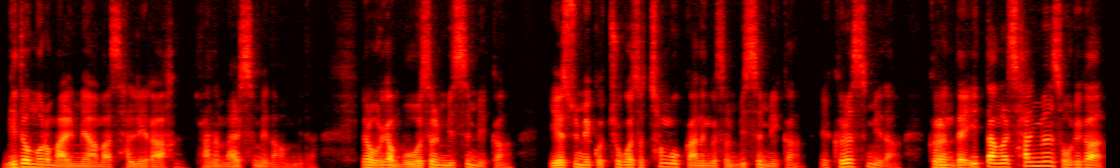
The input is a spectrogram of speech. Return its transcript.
믿음으로 말미암아 살리라라는 말씀이 나옵니다. 여러분 우리가 무엇을 믿습니까? 예수 믿고 죽어서 천국 가는 것을 믿습니까? 예, 그렇습니다. 그런데 이 땅을 살면서 우리가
